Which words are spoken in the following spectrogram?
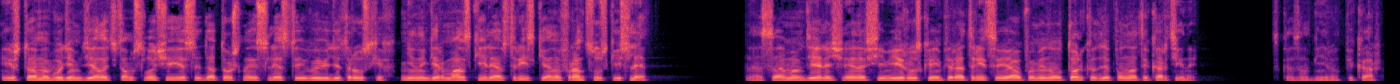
И что мы будем делать в том случае, если дотошное следствие выведет русских не на германский или австрийский, а на французский след? На самом деле, членов семьи русской императрицы я упомянул только для полноты картины, сказал генерал Пикар.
